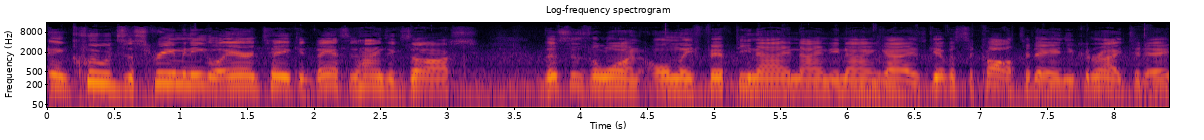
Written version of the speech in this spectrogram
Includes the Screaming Eagle air intake and Vance & Hines exhaust. This is the one. Only $59.99, guys. Give us a call today and you can ride today.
